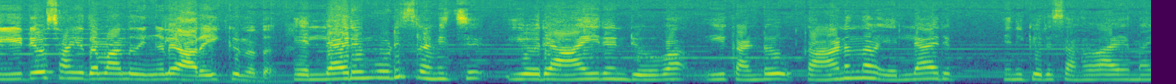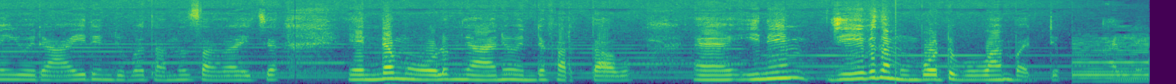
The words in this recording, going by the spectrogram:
വീഡിയോ സഹിതമാണ് നിങ്ങളെ അറിയിക്കുന്നത്. എല്ലാവരും കൂടി ശ്രമിച്ച് ഈ ഒരു ആയിരം രൂപ ഈ കണ്ടു കാണുന്ന എല്ലാവരും എനിക്കൊരു സഹായമായി ഒരു ആയിരം രൂപ തന്ന് സഹായിച്ച എന്റെ മോളും ഞാനും എന്റെ ഭർത്താവും. ഇനിയും ജീവിതം മുമ്പോട്ട് പോകാൻ പറ്റും. അല്ലെങ്കിൽ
